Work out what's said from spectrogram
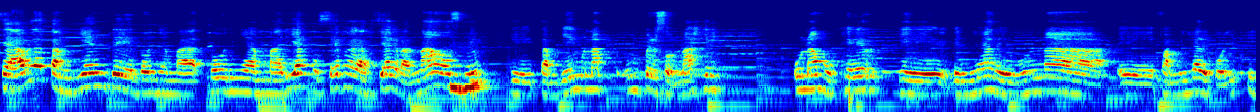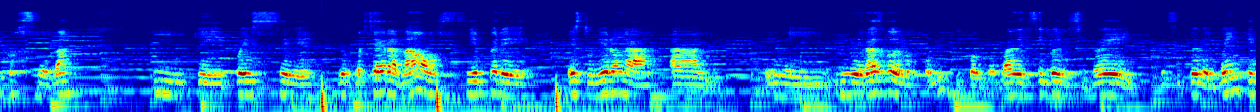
Se habla también de doña, doña María Josefa García Granados, que, también una, un personaje, una mujer que venía de una eh, familia de políticos, ¿verdad? Y que pues eh, los García Granados siempre estuvieron en el liderazgo de los políticos, ¿verdad? Del siglo XIX y principio del XX.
